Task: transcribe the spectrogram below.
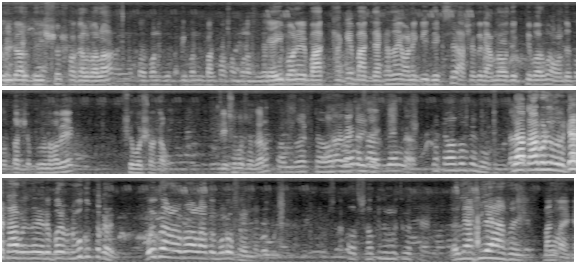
সুন্দর দৃশ্য সকালবেলা। এই বনে বাঘ থাকে বাঘ দেখা যায় অনেকেই দেখছে। আশা করি আমরাও দেখতে পারব আমাদের প্রত্যাশা পূরণ হবে। শুভ সকাল। শুভ সকাল। না তারপর তারপর মুকুপ্ত করেন। বই করে তো সবকিছু মুছতে করতে। আছে বাংলায়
